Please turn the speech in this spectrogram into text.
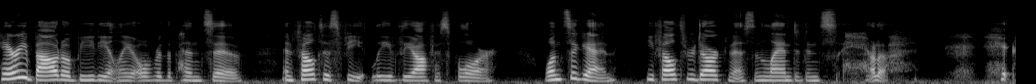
Harry bowed obediently over the Pensieve and felt his feet leave the office floor. Once again, he fell through darkness and landed in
